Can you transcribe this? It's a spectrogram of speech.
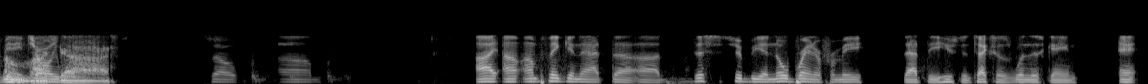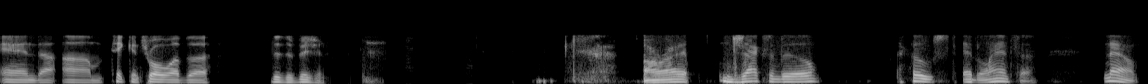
Meaning oh my Charlie. God! So, um, I, I I'm thinking that uh, uh, this should be a no-brainer for me that the Houston Texans win this game and, and uh, um, take control of the the division. All right, Jacksonville host Atlanta. Now,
